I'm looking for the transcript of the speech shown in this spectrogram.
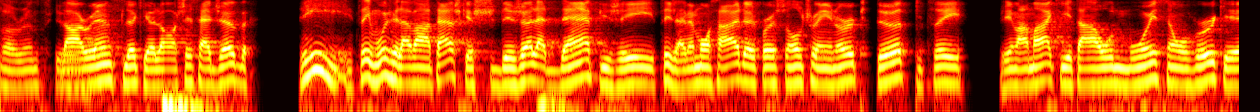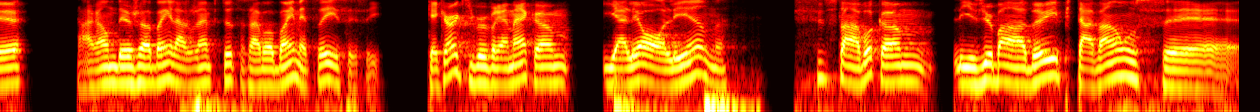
Lawrence. Qui Lawrence, là, qui a lâché sa job. Hey, tu sais, moi, j'ai l'avantage que je suis déjà là-dedans, puis j'ai, tu sais, j'avais mon salaire de personal trainer, puis tout, puis tu sais, j'ai ma mère qui est en haut de moi, si on veut, que ça rentre déjà bien l'argent, puis tout, ça, ça va bien, mais tu sais, c'est, c'est quelqu'un qui veut vraiment comme y aller all-in, si tu t'en vas comme les yeux bandés puis t'avances, euh,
